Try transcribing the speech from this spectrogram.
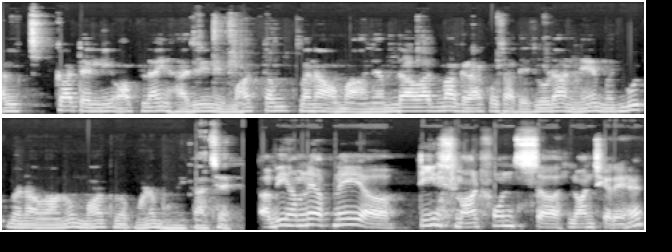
અલ્કાટેલની ઓફલાઈન હાજરીને મહત્તમ બનાવવામાં અને અમદાવાદમાં ગ્રાહકો સાથે જોડાણને મજબૂત બનાવવાનું મહત્વપૂર્ણ ભૂમિકા છે. અભી હમને અપને तीन स्मार्टफोन्स लॉन्च करे हैं,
